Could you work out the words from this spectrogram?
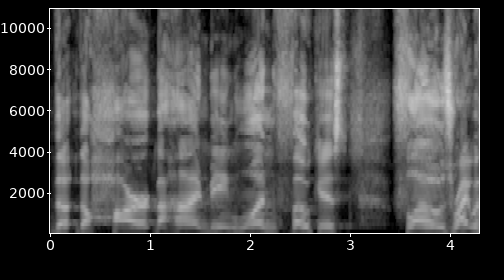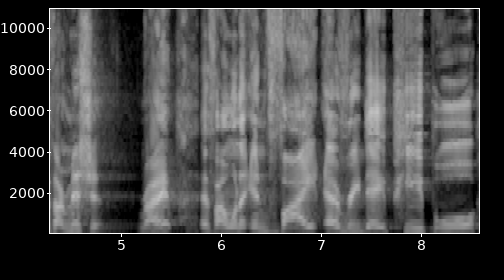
The, the heart behind being one focused flows right with our mission, right? If I want to invite everyday people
